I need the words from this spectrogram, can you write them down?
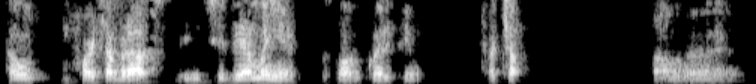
Então, um forte abraço e a gente se vê amanhã, às 9h41. Tchau, tchau. Tchau, galera.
